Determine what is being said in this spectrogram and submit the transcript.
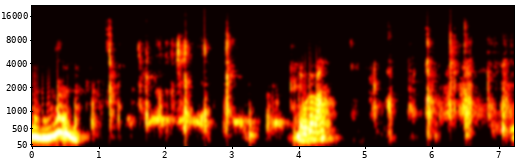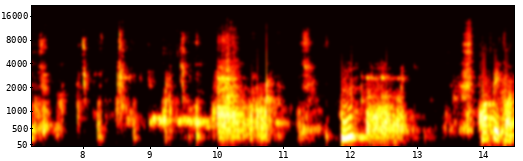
อืมเหนียวด้วยมั้งอืมขอปิดก่อน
